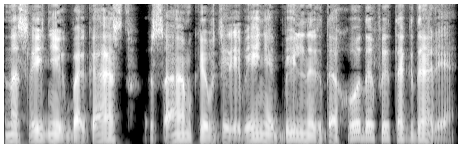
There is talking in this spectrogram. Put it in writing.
Наследник богатств, замков, деревень, обильных доходов и так далее.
